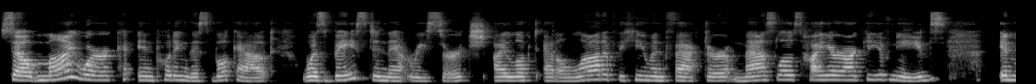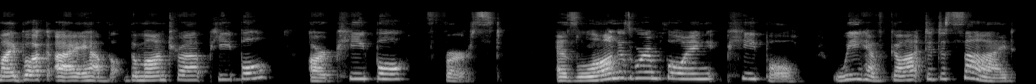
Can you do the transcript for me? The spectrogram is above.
So, my work in putting this book out was based in that research. I looked at a lot of the human factor, Maslow's hierarchy of needs. In my book, I have the mantra people are people first as long as we're employing people, we have got to decide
